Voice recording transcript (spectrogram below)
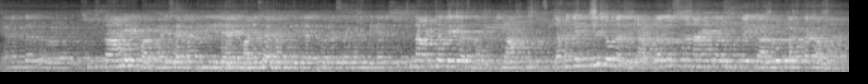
त्यानंतर सूचना आहेत वाघमारे साहेबांनी दिलेल्या आहेत माने साहेबांनी दिल्या आहेत थोरात साहेबांनी दिल्या आहेत. सूचना आमच्या तेच असणार की यामध्ये म्हणजे उद्देश एवढाच की आपला जो सण आहे त्याला कुठलाही गालबोट लागता कामा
